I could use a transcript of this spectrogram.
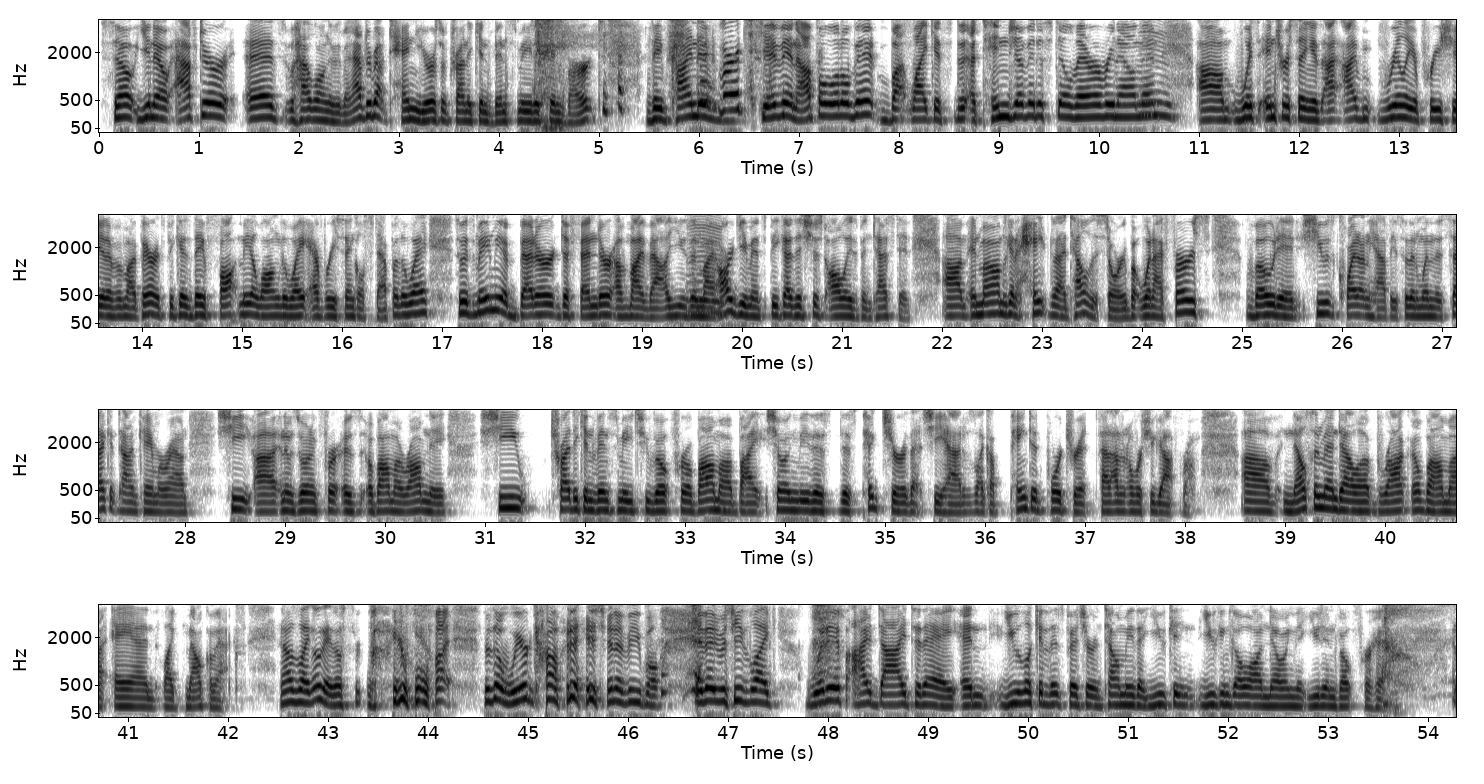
So, you know, after it's how long has it been? After about 10 years of trying to convince me to convert, they've kind of Convert. given up a little bit, but like it's a tinge of it is still there every now and then. Mm. Um, what's interesting is I, I'm really appreciative of my parents because they fought me along the way every single step of the way. So it's made me a better defender of my values and my Mm. arguments because it's just always been tested. Um, and my mom's gonna hate that I tell this story, but when I first voted, she was quite unhappy. So then when the second time came around, she uh, and it was voting for was Obama Romney. She tried to convince me to vote for Obama by showing me this this picture that she had. It was like a painted portrait that I don't know where she got from of Nelson Mandela, Barack Obama, and like Malcolm X. And I was like, okay, those three, what? There's a weird combination of people. And then she's like, what if I die today and you look at this picture and tell me that you can you can go on knowing that you didn't vote for him?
